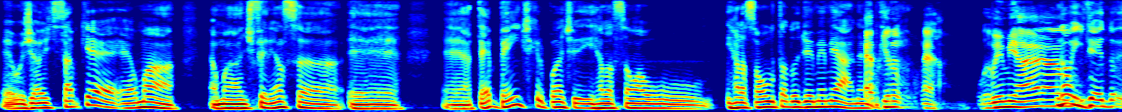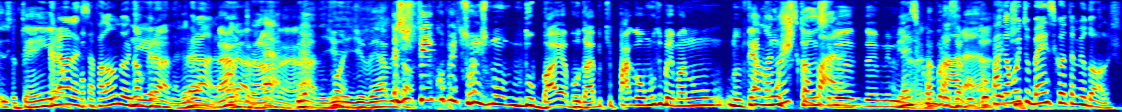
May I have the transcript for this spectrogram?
é, hoje a gente sabe que é, é uma, é uma diferença é, é, até bem discrepante em relação ao, em relação ao lutador de MMA, né? É, porque não. É. O MMA. Não, entendo. Você tem. Grana que você tá falando? Não, de- grana, grana. Grana, É, grana, é. é. Grana, de, de verbo A gente tem competições no Dubai, Abu Dhabi, que pagam muito bem, mas não, não tem Não, a mas não se constância compara. do, do MMA. Nem se né? Mas, por compara. exemplo, o Paga competi- muito bem 50 mil dólares.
